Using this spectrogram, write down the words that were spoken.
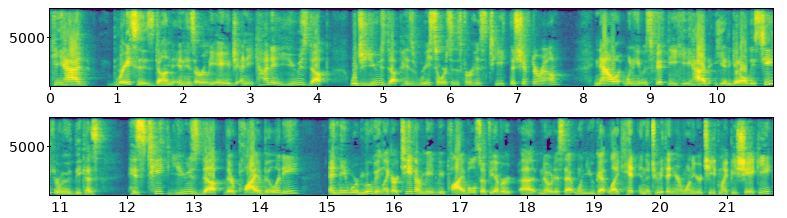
he had braces done in his early age, and he kind of used up, which used up his resources for his teeth to shift around. Now, when he was 50, he had he had to get all these teeth removed because his teeth used up their pliability and they were moving. Like our teeth are made to be pliable. So if you ever uh, notice that when you get like hit in the tooth and your one of your teeth might be shaky,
